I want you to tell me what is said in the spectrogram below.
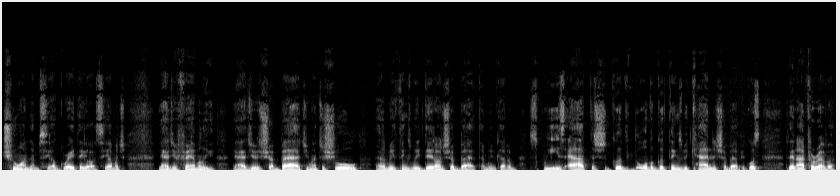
chew on them, see how great they are, see how much you had your family, you had your Shabbat, you went to shul. How many things we did on Shabbat, and we've got to squeeze out the good, all the good things we can in Shabbat because they're not forever.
